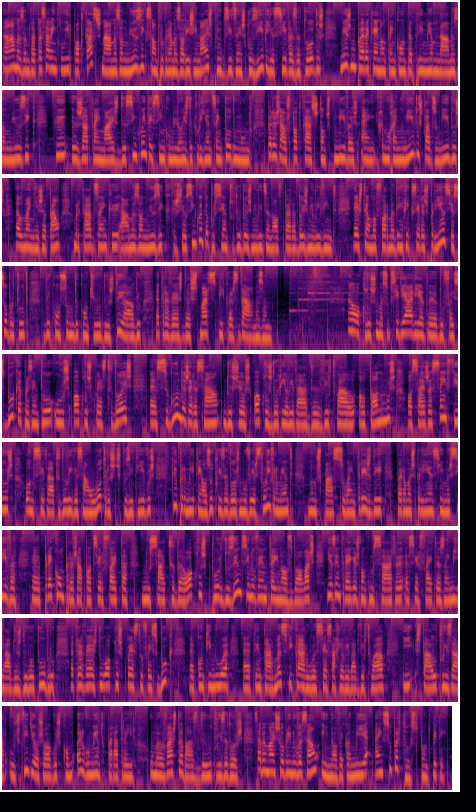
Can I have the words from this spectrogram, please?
A Amazon vai passar a incluir podcasts na Amazon Music. São programas originais produzidos em exclusivo e acessíveis a todos, mesmo para quem não tem conta premium na Amazon Music que já tem mais de 55 milhões de clientes em todo o mundo. Para já, os podcasts estão disponíveis em, no Reino Unido, Estados Unidos, Alemanha e Japão, mercados em que a Amazon Music cresceu 50% de 2019 para 2020. Esta é uma forma de enriquecer a experiência, sobretudo de consumo de conteúdos de áudio através das smart speakers da Amazon. A Oculus, uma subsidiária de, do Facebook, apresentou os Oculus Quest 2, a segunda geração dos seus óculos de realidade virtual autónomos, ou seja, sem fios ou necessidade de ligação a outros dispositivos, que permitem aos utilizadores mover-se livremente num espaço em 3D para uma experiência imersiva. A pré-compra já pode ser feita no site da Oculus por 299 dólares e as entregas vão começar a ser feitas em meados de outubro, através do Oculus Quest do Facebook, eh, continua a tentar massificar o acesso à realidade virtual e está a utilizar os videojogos como argumento para atrair uma vasta base de utilizadores. Saiba mais sobre inovação e nova economia em supertoast.pt.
